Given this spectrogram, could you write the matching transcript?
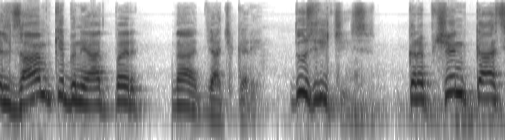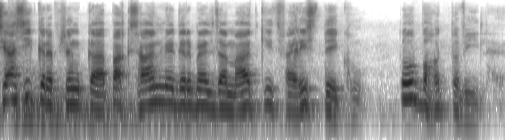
الزام کی بنیاد پر نہ جج کریں۔ دوسری چیز کرپشن کا، سیاسی کرپشن کا، پاکستان میں اگر میں الزامات کی فہرست دیکھوں تو وہ بہت طویل ہے۔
